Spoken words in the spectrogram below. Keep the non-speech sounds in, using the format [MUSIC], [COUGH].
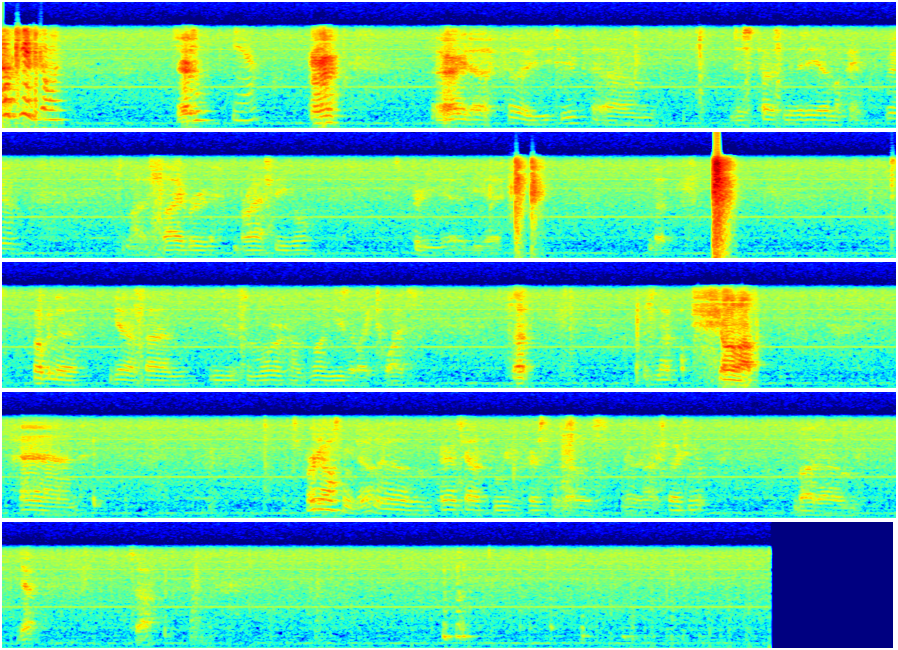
Oh, kid's going. Seriously? Yeah. Alright. Alright, uh, hello YouTube. Um, just posting the video of my pants bin. It's my Cybrid brass eagle. It's pretty, uh, BS. But, hoping to get outside and use it some more. I was going to use it like twice. So, there's my, Shut up. pretty awesome gun. Um, parents got it for me for Christmas. I was really not expecting it, but um, yeah. So. [LAUGHS]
